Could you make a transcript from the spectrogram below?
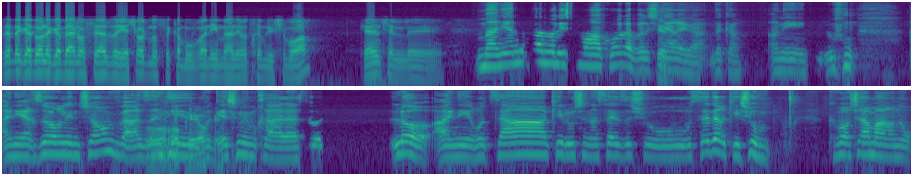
זה בגדול לגבי הנושא הזה, יש עוד נושא כמובן אם מעניין אתכם לשמוע, כן? של... Uh... מעניין אותנו לשמוע הכל, אבל שנייה כן. רגע, דקה. אני אני אחזור לנשום ואז או, אני אוקיי, אבקש אוקיי. ממך לעשות... לא, אני רוצה כאילו שנעשה איזשהו סדר, כי שוב, כמו שאמרנו,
